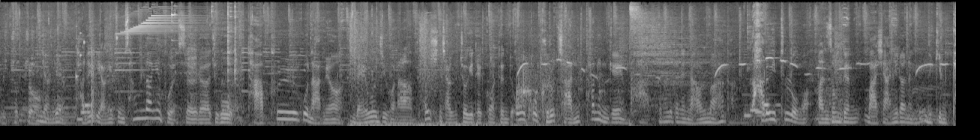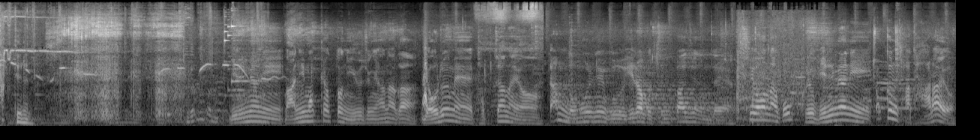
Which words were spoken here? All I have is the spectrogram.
미쳤죠. 신기한 게 다대기 양이 좀 상당해 보였어요. 그래가지고 다 풀고 나면 매워지거나 훨씬 자극적이 될 것 같은데 어, 또 그렇지 않다는 게 아, 생각보다 그냥 나올만하다. 하루 이틀로 와- 완성된 맛이 아니라는 느낌이 팍 드는 밀면이 많이 먹혔던 이유 중에 하나가 여름에 덥잖아요. 땀 너무 흘리고 일하고 진 빠지는데 시원하고 그리고 밀면이 조금 다 달아요.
